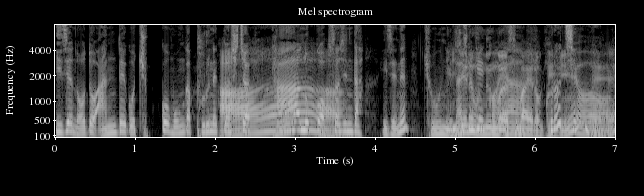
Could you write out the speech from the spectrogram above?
이제 너도 안 되고 춥고 뭔가 불운했던 아. 시절 다 녹고 없어진다. 이제는 좋은 일만 이제는 생길 거야. 거야, smile. 그렇죠. 네.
